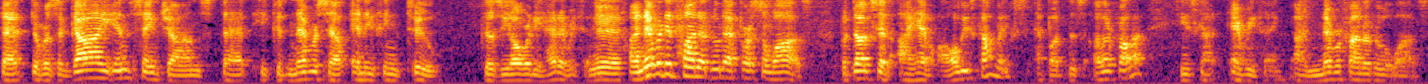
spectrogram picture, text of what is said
that there was a guy in St. John's that he could never sell anything to because he already had everything. Yeah. I never did find out who that person was, but Doug said, I have all these comics, but this other fella, he's got everything. I never found out who it was.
